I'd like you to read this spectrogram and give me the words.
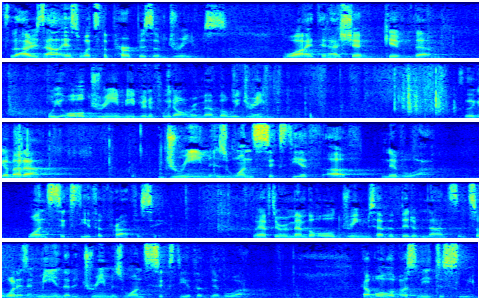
So the Arizal is, what's the purpose of dreams? Why did Hashem give them? We all dream, even if we don't remember, we dream. So the Gemara. Dream is one sixtieth of nivuah, one sixtieth of prophecy. We have to remember all dreams have a bit of nonsense. So, what does it mean that a dream is 160th of Nibuah? Now, all of us need to sleep.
